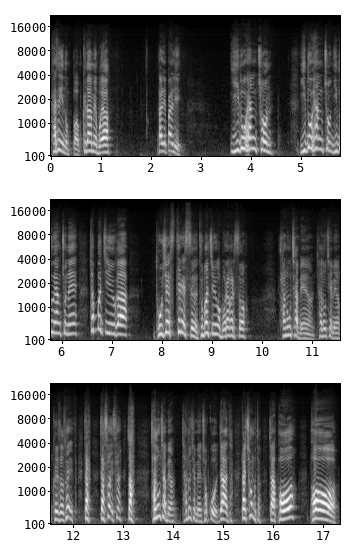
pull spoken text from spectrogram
가상의 논법. 그 다음에 뭐야? 빨리 빨리. 이도향촌, 이도향촌, 이도향촌의 첫 번째 이유가 도시의 스트레스. 두 번째 이유가 뭐라 그랬어? 자동차 매연, 자동차 매연. 그래서 서, 자, 자, 서, 서, 자, 자동차 매연, 자동차 매연 적고, 자, 다, 다 처음부터. 자, 버, 버,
